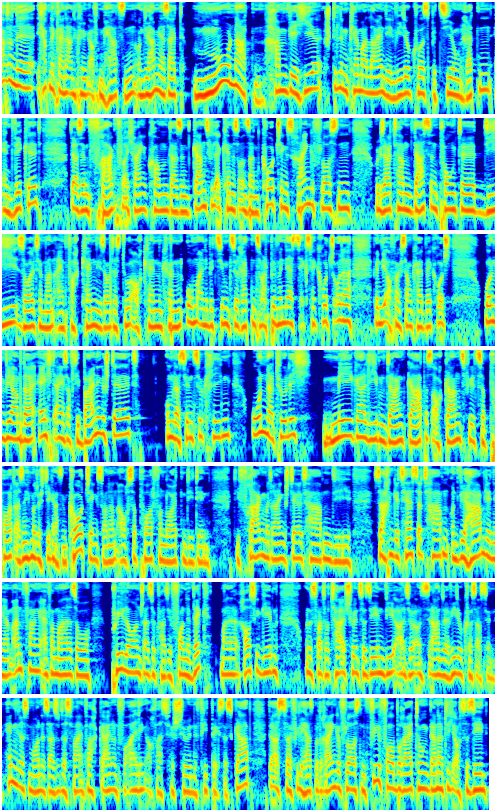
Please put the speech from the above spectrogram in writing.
habe so eine, ich habe eine kleine Ankündigung auf dem Herzen und wir haben ja seit Monaten haben wir hier still im Kämmerlein den Videokurs Beziehung retten entwickelt. Da sind Fragen von euch reingekommen, da sind ganz viele Erkenntnisse unseren Coachings reingeflossen, wo wir gesagt haben, das sind Punkte, die sollte man einfach kennen, die solltest du auch kennen können, um eine Beziehung zu retten. Zum Beispiel, wenn der Sex wegrutscht oder wenn die Aufmerksamkeit wegrutscht. Und wir haben da echt einiges auf die Beine gestellt, um das hinzukriegen. Und natürlich Mega lieben Dank gab es auch ganz viel Support, also nicht nur durch die ganzen Coachings, sondern auch Support von Leuten, die den, die Fragen mit reingestellt haben, die Sachen getestet haben. Und wir haben den ja am Anfang einfach mal so Pre-Launch, also quasi vorneweg mal rausgegeben. Und es war total schön zu sehen, wie also uns der Videokurs aus den Händen gerissen worden ist. Also das war einfach geil und vor allen Dingen auch was für schöne Feedbacks es gab. Da ist zwar viel Herzblut reingeflossen, viel Vorbereitung, dann natürlich auch zu sehen,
